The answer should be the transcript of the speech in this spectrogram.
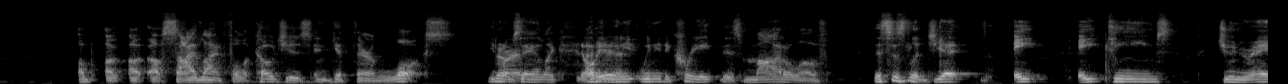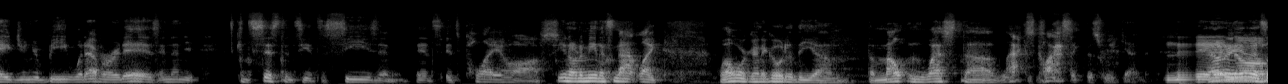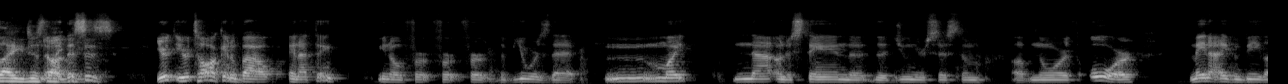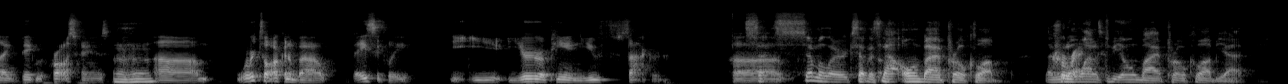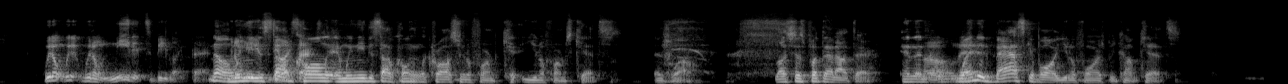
a, a, a sideline full of coaches and get their looks. You know right. what I'm saying? Like, oh, I think yeah. we need we need to create this model of this is legit eight eight teams, junior A, junior B, whatever it is, and then you, it's consistency. It's a season. It's it's playoffs. You know what I mean? It's not like, well, we're gonna go to the um the Mountain West uh, Lax Classic this weekend. Yeah, you know what no, I mean? It's like just no, like this is you're you're talking about, and I think you know for for for the viewers that might not understand the the junior system of North or may not even be like big lacrosse fans. Mm-hmm. Um, we're talking about basically y- European youth soccer. Uh, similar, except it's not owned by a pro club. Like correct. We don't want it to be owned by a pro club yet. We don't. We, we don't need it to be like that. No, we, we need, to stop calling, and we need to stop calling lacrosse uniform ki- uniforms kits as well. Let's just put that out there. And then oh, when did basketball uniforms become kits?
